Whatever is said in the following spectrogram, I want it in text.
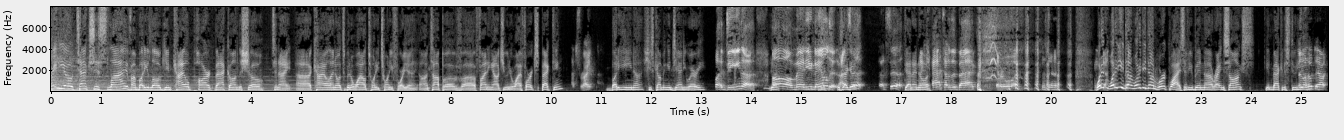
Radio Texas Live. I'm Buddy Logan. Kyle Park back on the show tonight. Uh, Kyle, I know it's been a wild 2020 for you. On top of uh, finding out you and your wife are expecting. That's right. Buddy Ina, she's coming in January. Budina. Oh, man, you nailed it. Is that good? it. That's it. Dan, I know the it. cat's out of the bag, everyone. What have, what have you done? What have you done work wise? Have you been uh, writing songs? Getting back in the studio? No, no doubt.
